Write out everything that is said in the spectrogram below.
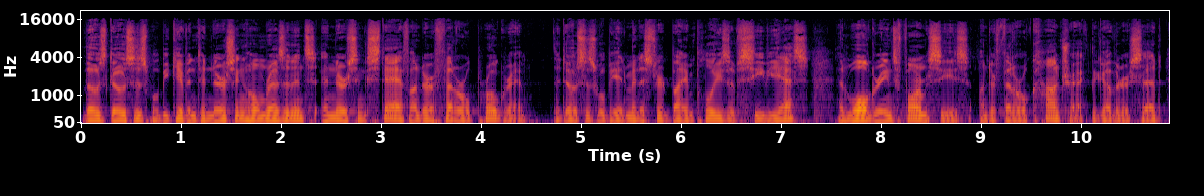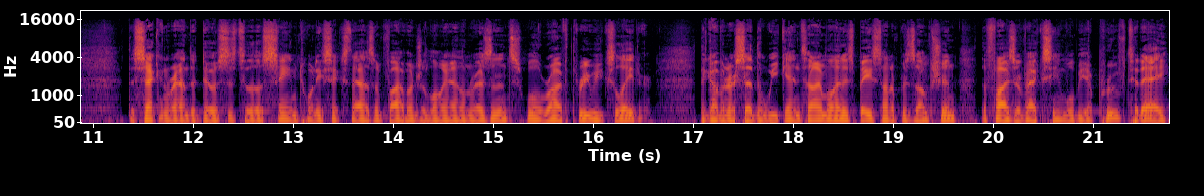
Those doses will be given to nursing home residents and nursing staff under a federal program. The doses will be administered by employees of CVS and Walgreens pharmacies under federal contract, the governor said. The second round of doses to those same 26,500 Long Island residents will arrive three weeks later. The governor said the weekend timeline is based on a presumption the Pfizer vaccine will be approved today,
